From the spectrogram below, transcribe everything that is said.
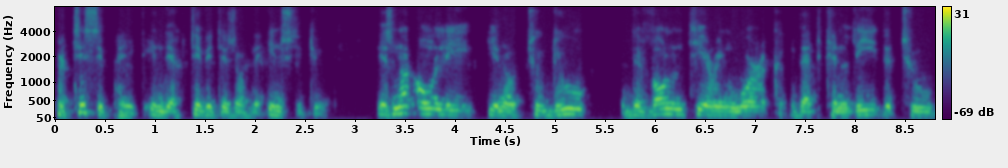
participate in the activities of the institute is not only you know to do the volunteering work that can lead to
